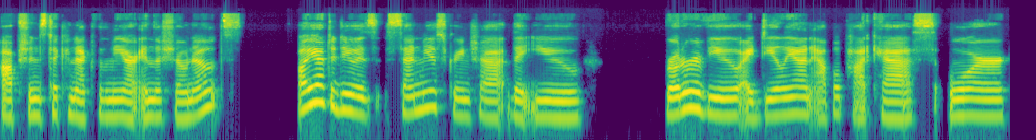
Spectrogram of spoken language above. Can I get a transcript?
options to connect with me are in the show notes. All you have to do is send me a screenshot that you wrote a review, ideally on Apple Podcasts, or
